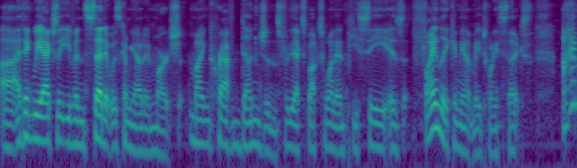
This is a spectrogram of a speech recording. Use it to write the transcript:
Uh, I think we actually even said it was coming out in March. Minecraft Dungeons for the Xbox One and PC is finally coming out May 26th. I'm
